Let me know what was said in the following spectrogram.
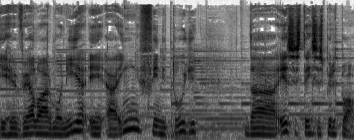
e revelo a harmonia e a infinitude da existência espiritual.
